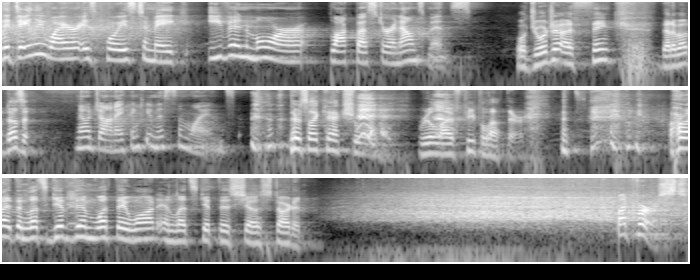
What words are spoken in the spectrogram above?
the Daily Wire is poised to make even more blockbuster announcements. Well, Georgia, I think that about does it. No, John, I think you missed some lines. There's like actual real live people out there. All right, then let's give them what they want and let's get this show started. But first,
